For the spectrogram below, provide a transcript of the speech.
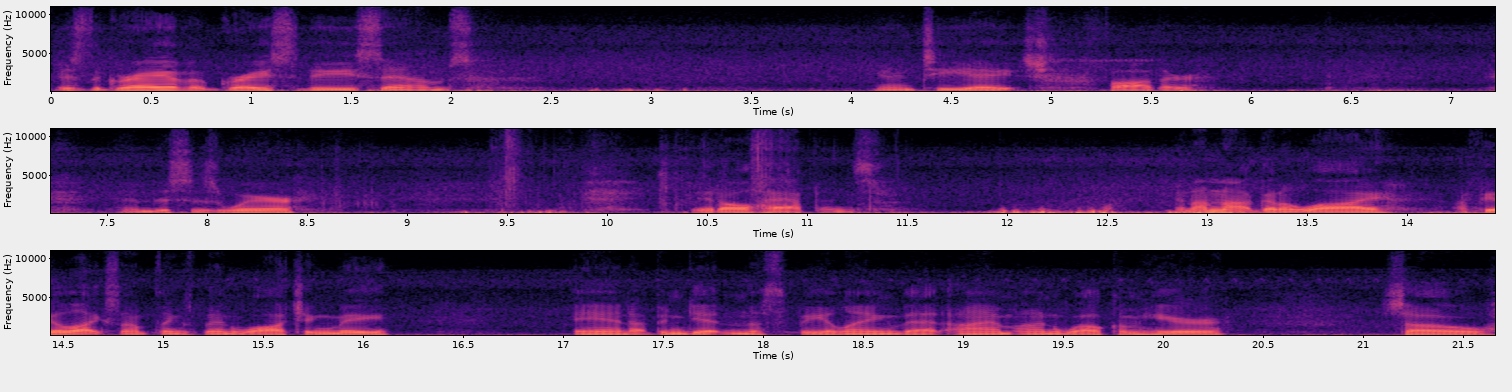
is the grave of Grace V. Sims and T.H. Father. And this is where it all happens. And I'm not gonna lie, I feel like something's been watching me and I've been getting this feeling that I'm unwelcome here. So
